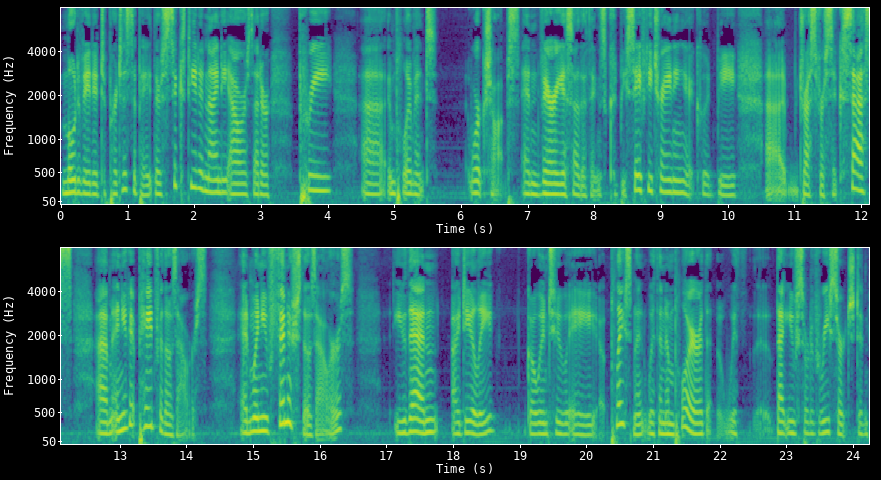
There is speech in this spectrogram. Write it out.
motivated to participate, there's 60 to 90 hours that are pre uh, employment workshops and various other things. It could be safety training, it could be uh, dress for success, um, and you get paid for those hours. And when you finish those hours, you then ideally go into a placement with an employer that with that you've sort of researched in,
